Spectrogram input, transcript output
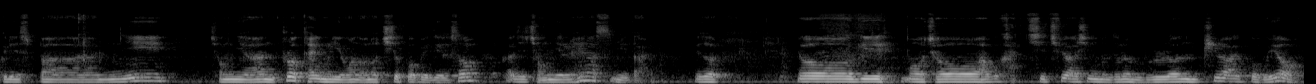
그린스판이 정리한 프로타임을 이용한 언어 치료법에 대해서까지 정리를 해놨습니다. 그래서 여기 뭐 저하고 같이 치료하시는 분들은 물론 필요할 거고요.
